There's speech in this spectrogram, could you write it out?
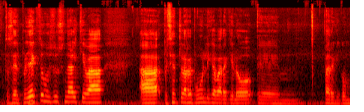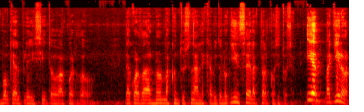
Entonces, el proyecto constitucional que va a presidente de la República para que lo eh, para que convoque al plebiscito de acuerdo de acuerdo a las normas constitucionales, capítulo 15 de la actual Constitución. Ian McKinnon,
